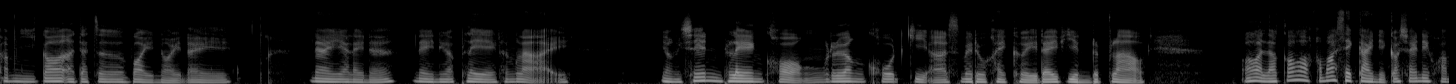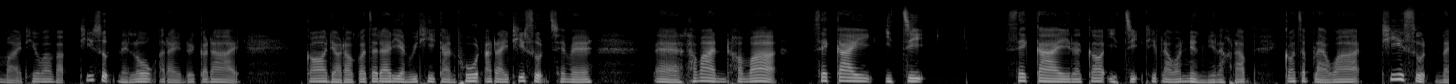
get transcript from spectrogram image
คำนี้ก็อาจจะเจอบ่อยหน่อยในในอะไรนะ ในเนื้อเพลงทั้งหลาย อย่างเช่นเพลงของเรื่องโคดกีอาร์สไม่รู้ใครเคยได้ยินหรือเปล่าอ๋อแล้วก็คำว่าเซไกเนี่ยก็ใช้ในความหมายที่ว่าแบบที่สุดในโลกอะไรด้วยก็ได้ ก็เดี๋ยวเราก็จะได้เรียนวิธีการพูดอะไรที่สุดใช่ไหม แต่ถ้ามันคำว่าเซไกอิจิเซไกแล้วก็อิจิที่แปลว่าหนึ่งนี่แหละครับ ก็จะแปลว่าที่สุดใน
